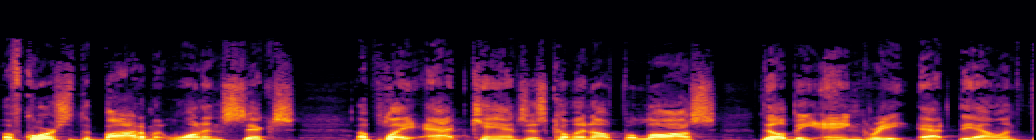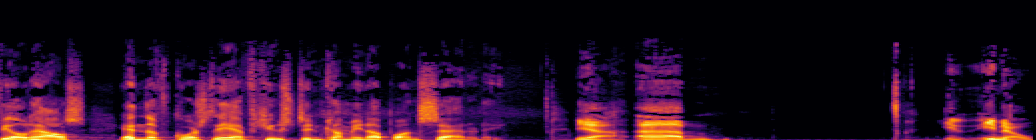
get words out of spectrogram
of course at the bottom at one and six. A play at Kansas coming off the loss They'll be angry at the Allen Fieldhouse, and of course they have Houston coming up on Saturday. Yeah, um, you, you know,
